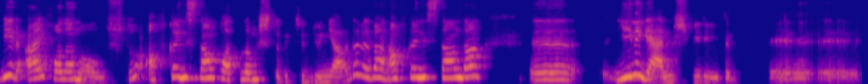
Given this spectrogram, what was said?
bir ay falan olmuştu. Afganistan patlamıştı bütün dünyada ve ben Afganistan'dan e, yeni gelmiş biriydim. E, e,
